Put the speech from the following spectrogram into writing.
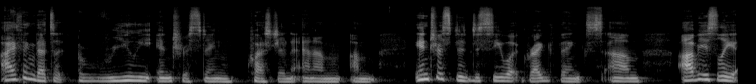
I think that's a, a really interesting question, and I'm I'm interested to see what Greg thinks. Um, obviously,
